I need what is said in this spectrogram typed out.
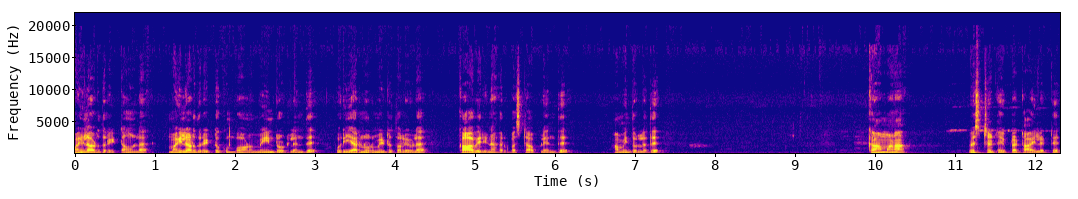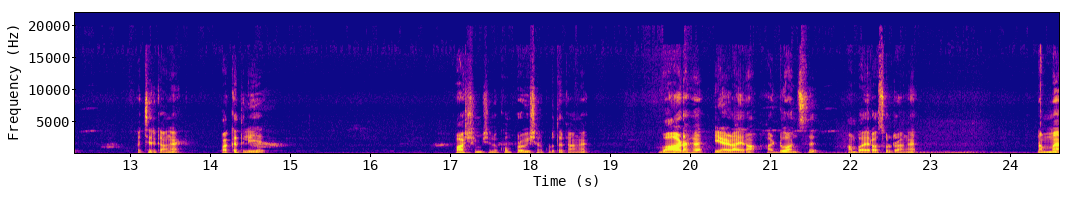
மயிலாடுதுறை டவுனில் மயிலாடுதுறை டு கும்பகோணம் மெயின் ரோட்லேருந்து ஒரு இரநூறு மீட்டர் தொலைவில் காவேரி நகர் பஸ் ஸ்டாப்லேருந்து அமைந்துள்ளது. காமனாக வெஸ்டர்ன் டைப்பில் டாய்லெட்டு வச்சுருக்காங்க. பக்கத்துலேயே வாஷிங் மிஷினுக்கும் ப்ரொவிஷன் கொடுத்துருக்காங்க. வாடகை ஏழாயிரம் அட்வான்ஸு ஐம்பதாயிரரூவா சொல்கிறாங்க நம்ம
